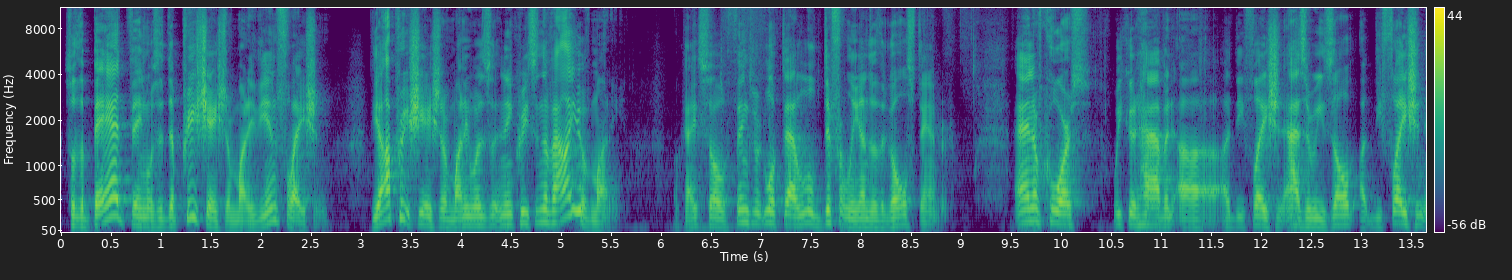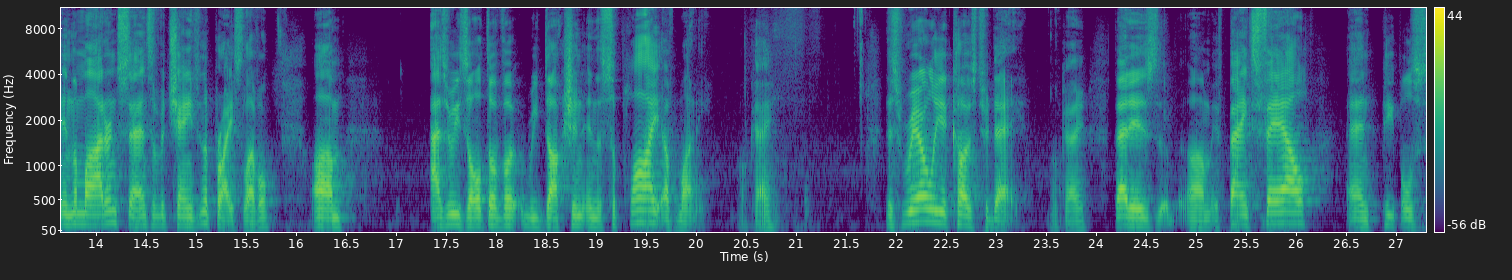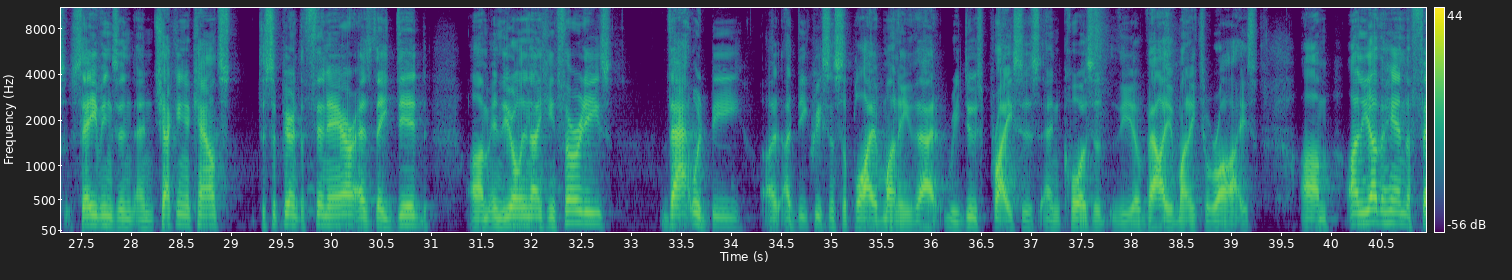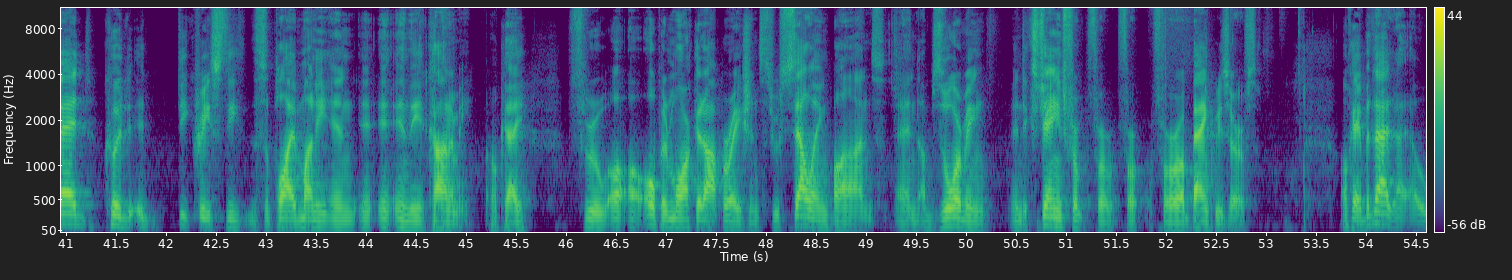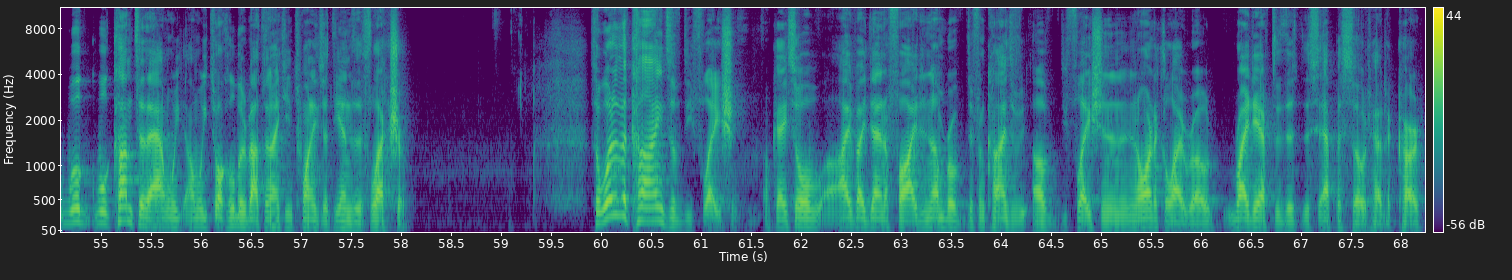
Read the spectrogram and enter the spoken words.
So the bad thing was the depreciation of money, the inflation. The appreciation of money was an increase in the value of money. Okay, so things were looked at a little differently under the gold standard. And of course, we could have an, uh, a deflation as a result, a deflation in the modern sense of a change in the price level, um, as a result of a reduction in the supply of money. Okay, this rarely occurs today. Okay, that is, um, if banks fail and people's savings and, and, checking accounts disappear into thin air as they did um, in the early 1930s, that would be a, a, decrease in supply of money that reduced prices and caused the value of money to rise. Um, on the other hand, the Fed could decrease the, the supply of money in, in, in, the economy, okay, through uh, open market operations, through selling bonds and absorbing in exchange for, for, for, for bank reserves. Okay, but that uh, we'll, we'll come to that when we, we talk a little bit about the 1920s at the end of this lecture. So, what are the kinds of deflation? Okay, so I've identified a number of different kinds of, of deflation in an article I wrote right after this, this episode had occurred.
